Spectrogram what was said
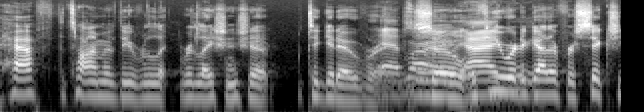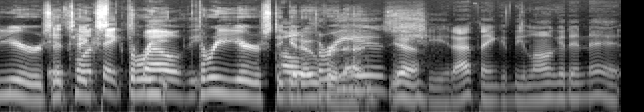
half the time of the rela- relationship to get over it. Absolutely. So I if you were agree. together for six years, It's it takes take three 12 three years to oh, get over that. years? Yeah. Shit, I think it'd be longer than that.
